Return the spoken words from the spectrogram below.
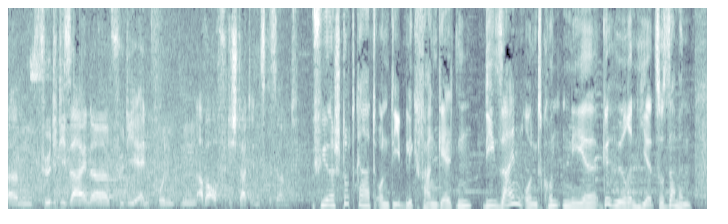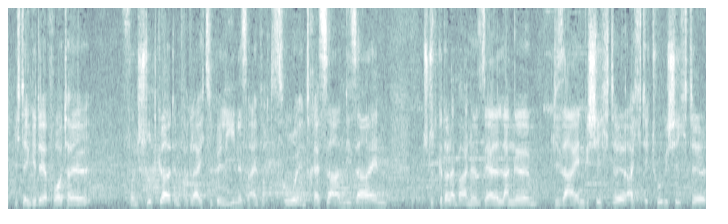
ähm, für die Designer, für die Endkunden, aber auch für die Stadt insgesamt. Für Stuttgart und die Blickfang gelten, Design und Kundennähe gehören hier zusammen. Ich denke, der Vorteil von Stuttgart im Vergleich zu Berlin ist einfach das hohe Interesse an Design, Stuttgart hat einfach eine sehr lange Designgeschichte, Architekturgeschichte,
